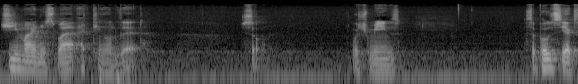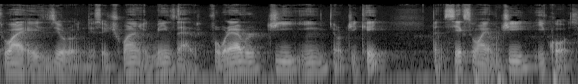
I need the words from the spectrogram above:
g minus y acting on z so which means Suppose cxy is 0 in this h1, it means that for whatever g in your gk, then cxy of g equals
